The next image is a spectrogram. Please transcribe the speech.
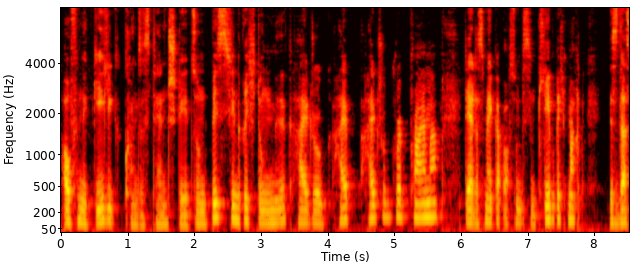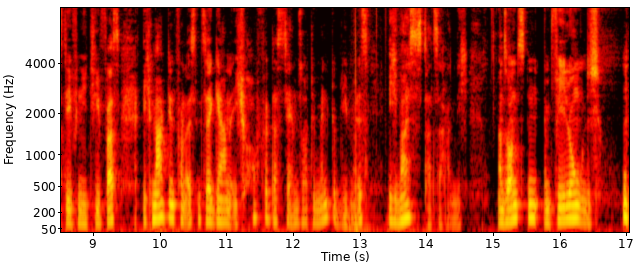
auf eine gelige Konsistenz steht, so ein bisschen Richtung Milk Hydro, Hydro Grip Primer, der das Make-up auch so ein bisschen klebrig macht, ist das definitiv was. Ich mag den von Essence sehr gerne. Ich hoffe, dass der im Sortiment geblieben ist. Ich weiß es tatsächlich nicht. Ansonsten Empfehlung und ich,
